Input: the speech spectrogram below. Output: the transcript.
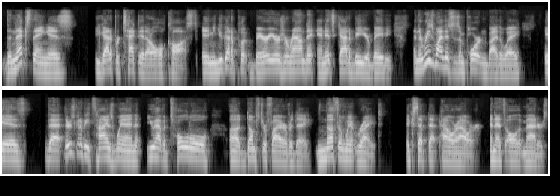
The next thing is you got to protect it at all costs. I mean you got to put barriers around it and it's got to be your baby. And the reason why this is important by the way is that there's going to be times when you have a total uh, dumpster fire of a day. Nothing went right except that power hour and that's all that matters.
